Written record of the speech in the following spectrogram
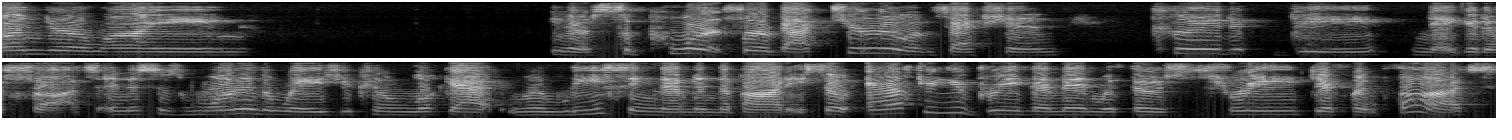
underlying you know support for a bacterial infection could be negative thoughts. And this is one of the ways you can look at releasing them in the body. So after you breathe them in with those three different thoughts,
